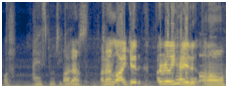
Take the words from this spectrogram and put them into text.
What? Ice booty. I don't. I don't like it. I really hate it. Oh.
